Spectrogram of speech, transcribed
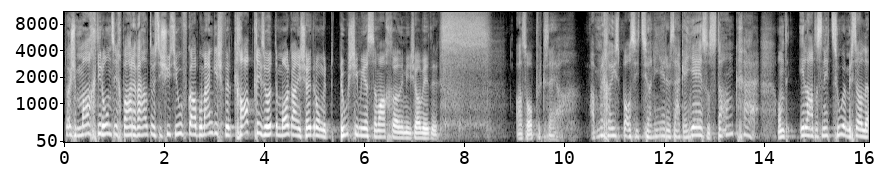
Du hast Macht in der unsichtbaren Welt. Das ist unsere Aufgabe. Und manchmal verkacke ich so heute Morgen, habe ich schon wieder unter die Dusche müssen machen, weil ich mich schon wieder als Opfer gesehen habe. Aber wir können uns positionieren und sagen, Jesus, danke. Und ich lade das nicht zu. Wir sollen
